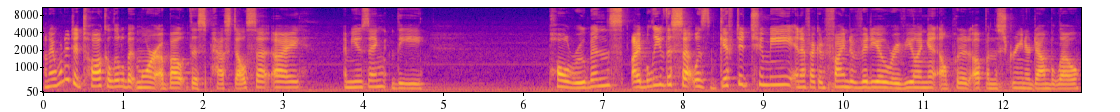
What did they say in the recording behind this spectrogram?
And I wanted to talk a little bit more about this pastel set I am using, the Paul Rubens. I believe the set was gifted to me, and if I can find a video reviewing it, I'll put it up on the screen or down below.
